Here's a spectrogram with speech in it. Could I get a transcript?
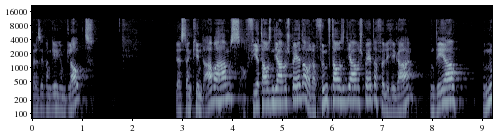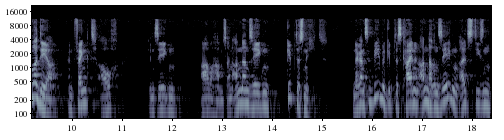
Wer das Evangelium glaubt, der ist ein Kind Abrahams, auch 4000 Jahre später oder 5000 Jahre später, völlig egal. Und der, und nur der, empfängt auch den Segen Abrahams. Einen anderen Segen gibt es nicht. In der ganzen Bibel gibt es keinen anderen Segen als diesen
